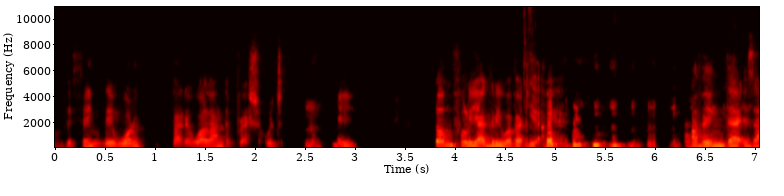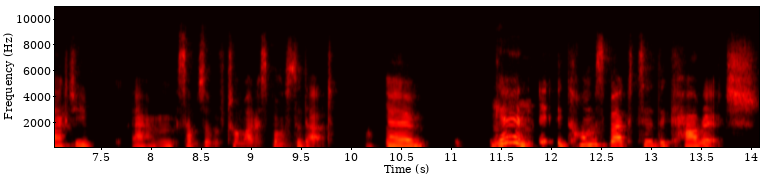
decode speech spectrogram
the thing they work very well under pressure, which mm-hmm. I don't fully agree with it. Yeah. I think there is actually um, some sort of trauma response to that. Um, again, mm-hmm. it, it comes back to the courage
